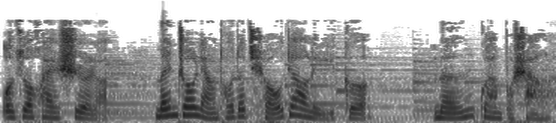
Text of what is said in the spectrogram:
我做坏事了，门轴两头的球掉了一个，门关不上了。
